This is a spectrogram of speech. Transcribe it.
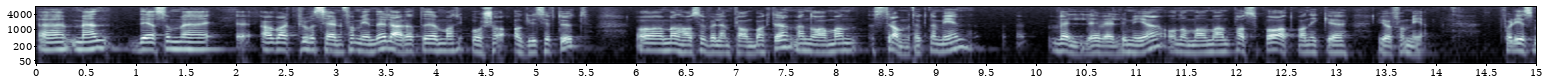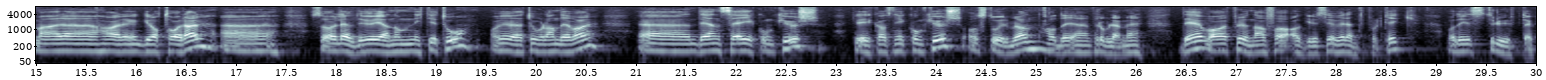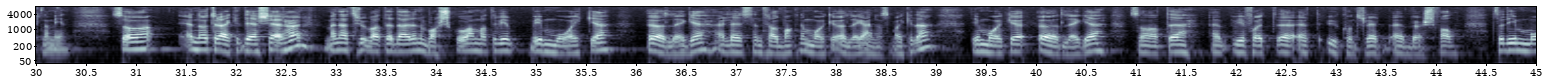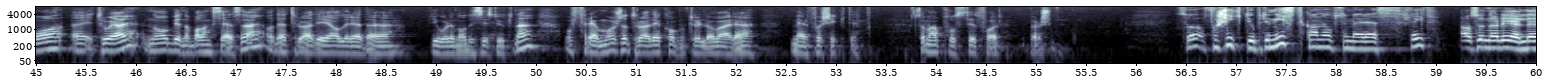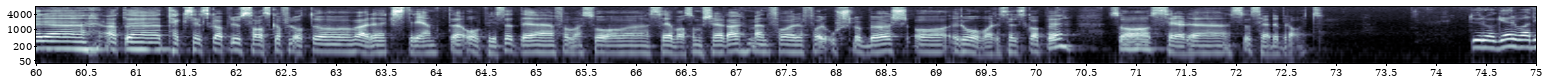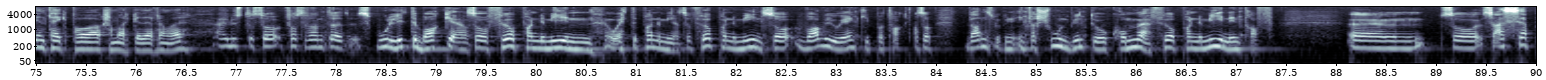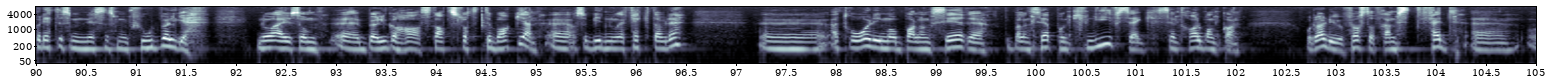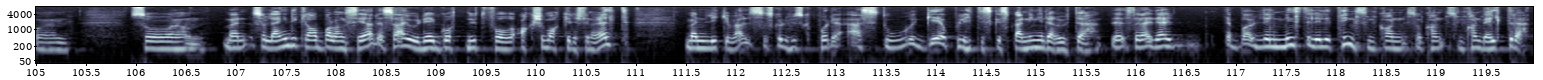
Eh, men det som eh, har vært provoserende for min del, er at eh, man går så aggressivt ut. Og man har selvfølgelig en plan bak det, men nå har man strammet økonomien veldig veldig mye. Og nå må man passe på at man ikke gjør for mye. For de som er, har grått hår her, så levde vi gjennom 92, og vi vet jo hvordan det var. DNC gikk konkurs. Kreditkassen gikk konkurs, og Storebrand hadde problemer. Det var pga. for aggressiv rentepolitikk og de strupte økonomien. Så Nå tror jeg ikke det skjer her, men jeg tror at det er en varsko om at vi, vi må ikke ødelegge, eller sentralbankene må ikke ødelegge eiendomsmarkedet. De må ikke ødelegge sånn at eh, vi får et, et ukontrollert eh, børsfall. Så de må, eh, tror jeg, nå begynne å balansere seg, og det tror jeg de allerede gjorde nå de siste ukene. Og fremover så tror jeg de kommer til å være mer forsiktig. som er positivt for børsen. Så forsiktig optimist kan oppsummeres slik? Altså Når det gjelder uh, at uh, tech-selskaper i USA skal få lov til å være ekstremt uh, overpriset, det får vi så se hva som skjer der. Men for, for Oslo Børs og råvareselskaper så ser, det, så ser det bra ut. Du Roger, hva er din take på aksjemarkedet fremover? Jeg har lyst til å først og fremst spole litt tilbake. altså Før pandemien og etter pandemien. altså Før pandemien så var vi jo egentlig på takt. altså Inflasjonen begynte å komme før pandemien inntraff. Um, så, så, jeg ser på dette som nesten som en flodbølge. Nå er jo som uh, bølger har snart slått tilbake igjen, uh, og så blir det noe effekt av det. Uh, jeg tror de må balansere de balanserer på en knivsegg, sentralbankene. Og da er det jo først og fremst Fed. og så, men så lenge de klarer å balansere det, så er jo det godt nytt for aksjemarkedet generelt. Men likevel så skal du huske på det er store geopolitiske spenninger der ute. Det, så det, det, det, er bare den minste lille ting som kan, som kan, som kan velte det.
